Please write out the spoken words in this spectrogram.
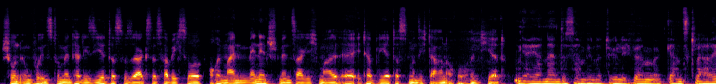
schon irgendwo instrumentalisiert, dass du sagst, das habe ich so auch in meinem Management, sage ich mal, äh, etabliert, dass man sich daran auch orientiert. Ja, ja, nein, das haben wir natürlich. Wir haben ganz klare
